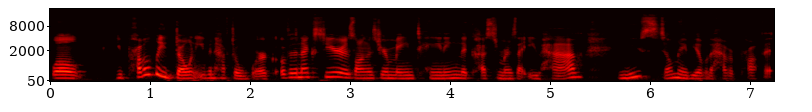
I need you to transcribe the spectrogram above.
well you probably don't even have to work over the next year as long as you're maintaining the customers that you have and you still may be able to have a profit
